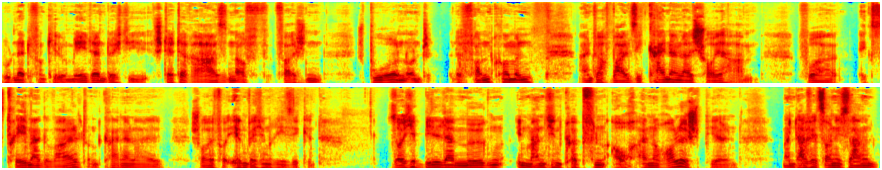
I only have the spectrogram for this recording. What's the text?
hunderte von Kilometern durch die Städte rasen, auf falschen Spuren und davonkommen, einfach weil sie keinerlei Scheu haben vor extremer Gewalt und keinerlei Scheu vor irgendwelchen Risiken. Solche Bilder mögen in manchen Köpfen auch eine Rolle spielen. Man darf jetzt auch nicht sagen,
